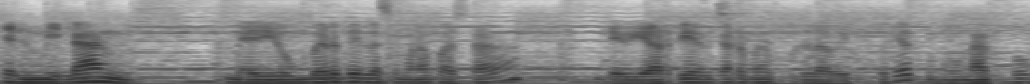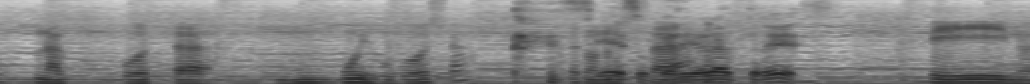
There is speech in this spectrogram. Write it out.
el Milán me dio un verde la semana pasada, debía arriesgarme por la victoria, tenía una, una cuota muy jugosa. Pero sí, superior a 3. Sí, no,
